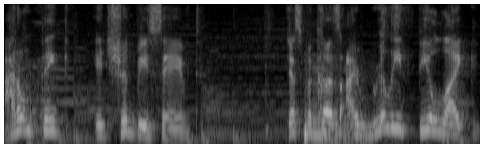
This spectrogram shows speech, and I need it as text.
I don't think it should be saved, just because hmm. I really feel like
